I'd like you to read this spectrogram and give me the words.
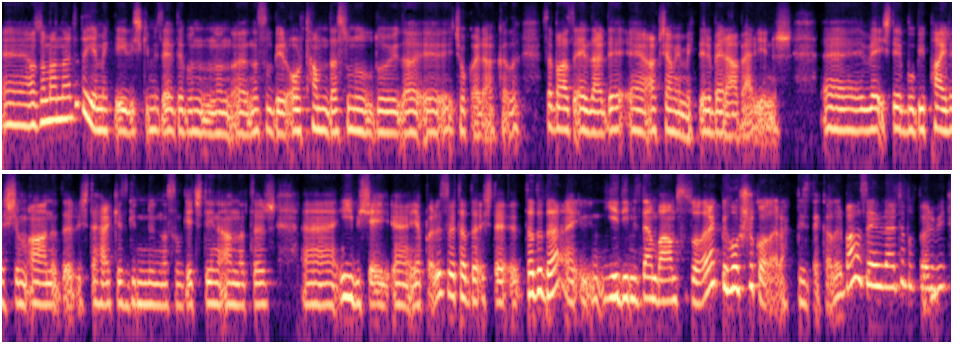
Ee, o zamanlarda da yemekle ilişkimiz evde bunun e, nasıl bir ortamda sunulduğuyla e, çok alakalı. Mesela bazı evlerde e, akşam yemekleri beraber yenir. E, ve işte bu bir paylaşım anıdır. İşte herkes gününün nasıl geçtiğini anlatır. E, iyi bir şey e, yaparız ve tadı işte tadı da e, yediğimizden bağımsız olarak bir hoşluk olarak bizde kalır. Bazı evlerde bu böyle bir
